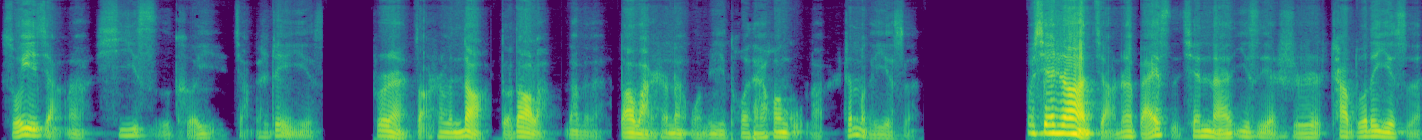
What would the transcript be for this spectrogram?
所以讲呢，夕死可以讲的是这意思，说是早上闻道得到了，那么呢，到晚上呢，我们已脱胎换骨了，这么个意思。那么先生啊讲这百死千难，意思也是差不多的意思。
